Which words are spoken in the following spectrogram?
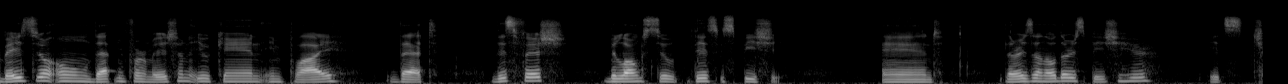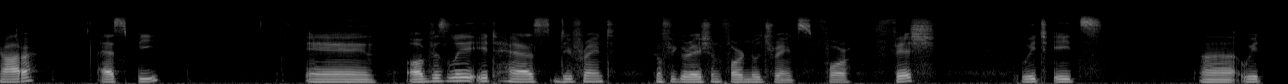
based on that information you can imply that this fish belongs to this species. And there is another species here. It's chara sp and obviously it has different configuration for nutrients for fish which eats uh, which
